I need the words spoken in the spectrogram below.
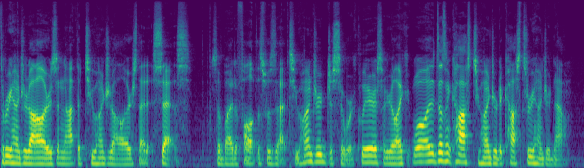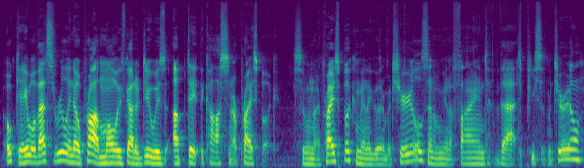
$300 and not the $200 that it says. So by default, this was at 200, just so we're clear. So you're like, well, it doesn't cost 200, it costs 300 now. Okay, well, that's really no problem. All we've got to do is update the cost in our price book. So in my price book, I'm gonna go to materials and I'm gonna find that piece of material.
